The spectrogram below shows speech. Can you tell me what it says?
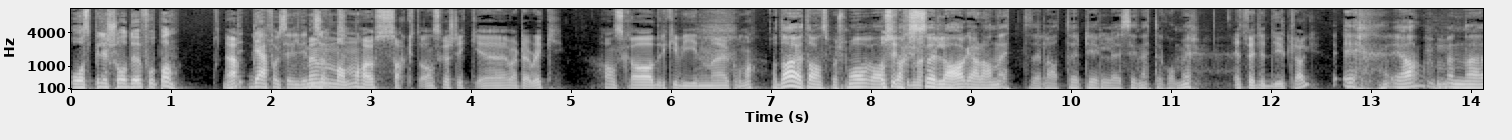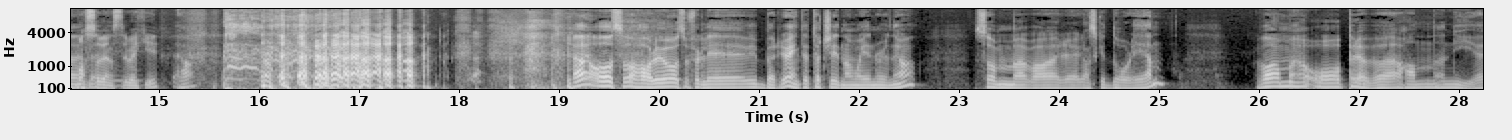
og spiller så død fotball. Ja. Det, det er faktisk litt Men mannen har jo sagt at han skal stikke hvert øyeblikk. Han skal drikke vin med kona. Og da er et annet spørsmål hva slags lag er det han etterlater til sin etterkommer? Et veldig dyrt lag. Ja, men eh, Masse venstrebekker. Ja. ja, og så har du jo selvfølgelig Vi bør jo egentlig touche innom Wayne Rooney òg, som var ganske dårlig igjen. Hva med å prøve han nye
